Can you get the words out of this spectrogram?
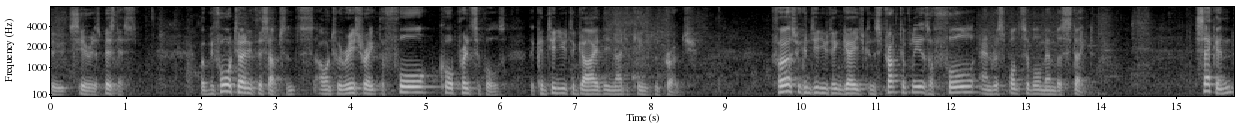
to serious business. But before turning to the substance, I want to reiterate the four core principles that continue to guide the United Kingdom's approach. First, we continue to engage constructively as a full and responsible member state. Second,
